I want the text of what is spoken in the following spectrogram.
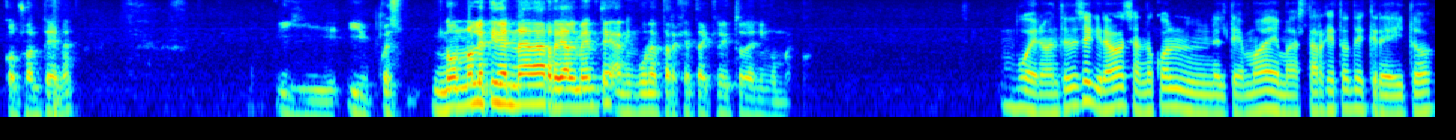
con su antena. Y, y, pues no, no le piden nada realmente a ninguna tarjeta de crédito de ningún banco. Bueno, antes de seguir avanzando con el tema de más tarjetas de crédito,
